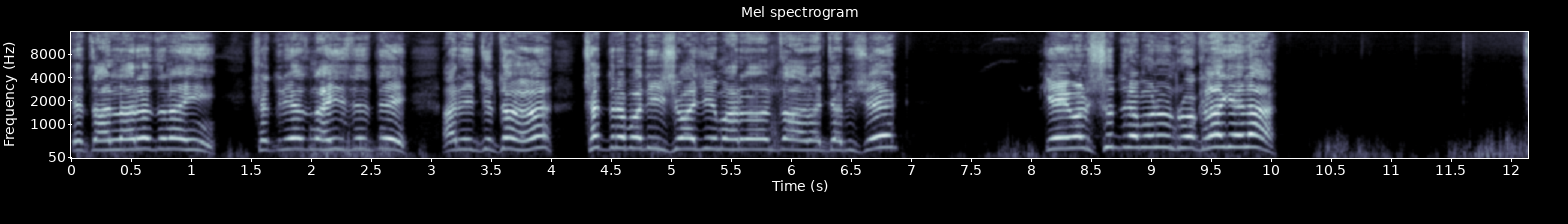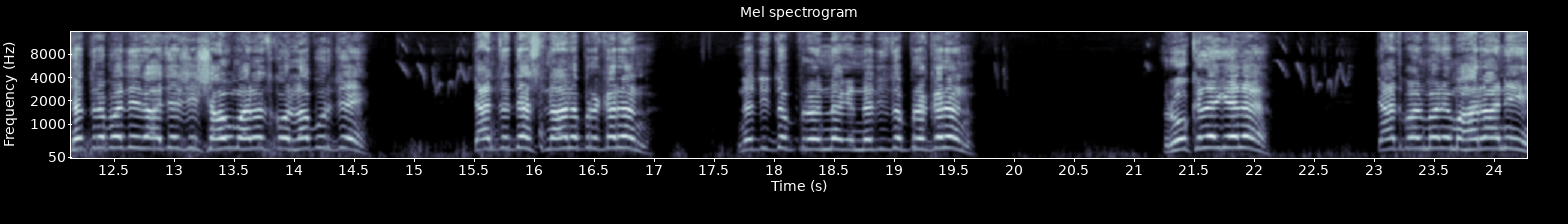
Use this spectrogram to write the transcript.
ते चालणारच नाही. क्षत्रियच नाहीच ते. अरे जिथं छत्रपती शिवाजी महाराजांचा राज्याभिषेक केवळ शूद्र म्हणून रोखला गेला. छत्रपती राजाशी शाहू महाराज कोल्हापूरचे. त्यांचं त्या स्नान प्रकरण नदीचं प्र न- नदीचं प्रकरण रोखलं गेलं. त्याचप्रमाणे महाराणी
